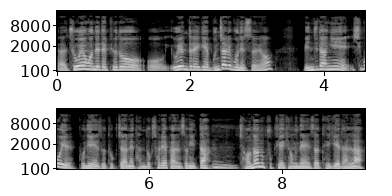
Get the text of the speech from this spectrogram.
어, 조호영 원내대표도 어, 의원들에게 문자를 보냈어요. 민주당이 15일 본회의에서 독자안에 단독 처리할 가능성이 있다. 음. 전원 국회 경내에서 대기해달라.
